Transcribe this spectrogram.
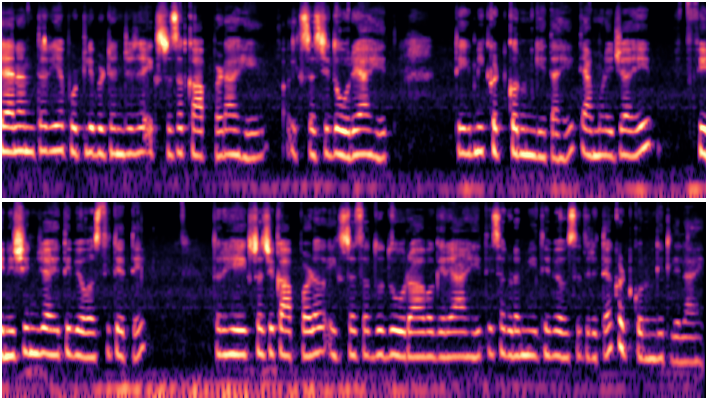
त्यानंतर या पोटली बटनचे जे एक्स्ट्राचं कापड आहे एक्स्ट्राचे दोरे आहेत ते मी कट करून घेत आहे. त्यामुळे जे आहे फिनिशिंग जे आहे ते व्यवस्थित येते. तर हे एक्स्ट्राचे कापड एक्स्ट्राचा जो दोरा वगैरे आहे ते सगळं मी इथे व्यवस्थितरित्या कट करून घेतलेलं आहे.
